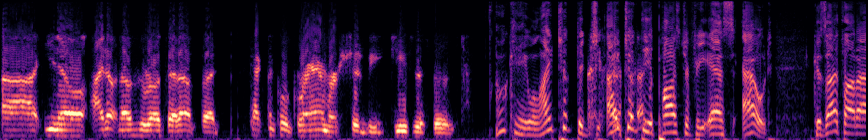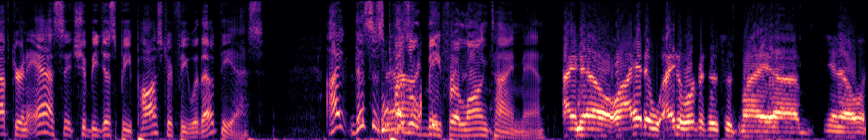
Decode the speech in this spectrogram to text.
Uh, you know, I don't know who wrote that up, but technical grammar should be Jesus's. Okay, well, I took the I took the apostrophe s out because I thought after an s it should be just be apostrophe without the s. I this has puzzled me for a long time, man. I know. Well, I had to I had to work with this with my uh, you know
